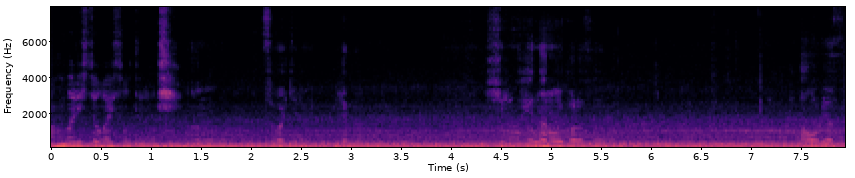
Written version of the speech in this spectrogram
あんまり人がいそうって何あの椿ライン。変なの昼間変なの多いからさ。煽りやすいし。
